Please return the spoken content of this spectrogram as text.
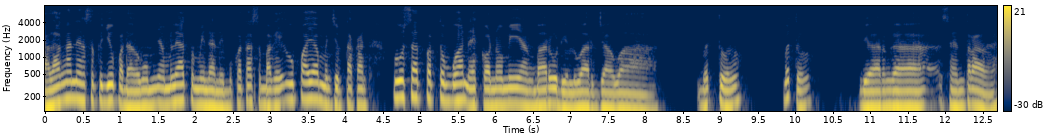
Kalangan yang setuju pada umumnya melihat pemindahan ibu kota sebagai upaya menciptakan pusat pertumbuhan ekonomi yang baru di luar Jawa. Betul, betul. biar nggak sentral ya.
